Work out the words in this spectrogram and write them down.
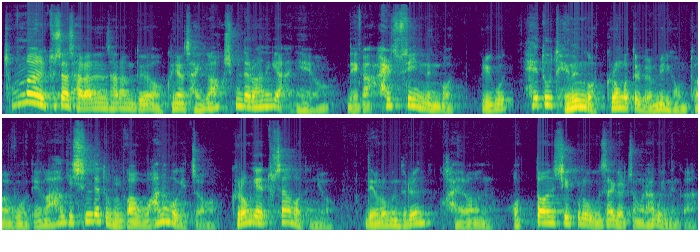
정말 투자 잘하는 사람도요, 그냥 자기가 하고 싶은 대로 하는 게 아니에요. 내가 할 수 있는 것, 그리고 해도 되는 것 그런 것들을 면밀히 검토하고 내가 하기 싫은데도 불구하고 하는 거겠죠. 그런 게 투자거든요. 근데 여러분들은 과연 어떤 식으로 의사결정을 하고 있는가?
